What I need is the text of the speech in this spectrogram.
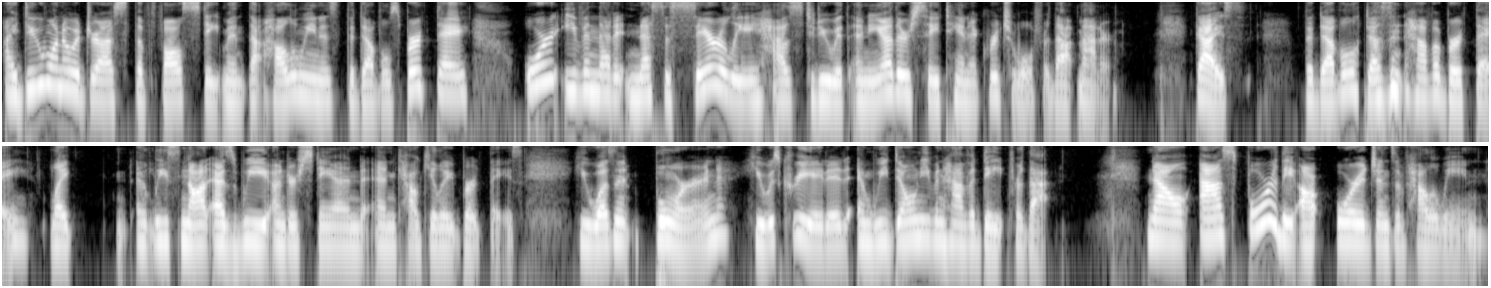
I do want to address the false statement that Halloween is the devil's birthday, or even that it necessarily has to do with any other satanic ritual for that matter. Guys, The devil doesn't have a birthday, like at least not as we understand and calculate birthdays. He wasn't born, he was created, and we don't even have a date for that. Now, as for the uh, origins of Halloween,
